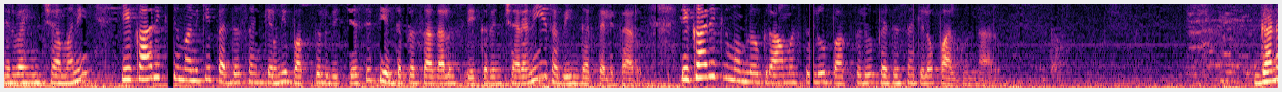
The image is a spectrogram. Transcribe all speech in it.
నిర్వహించామని ఈ కార్యక్రమానికి పెద్ద సంఖ్యలోని భక్తులు విచ్చేసి తీర్థప్రసాదాలు స్వీకరించారని రవీందర్ తెలిపారు. ఈ కార్యక్రమంలో గ్రామస్తులు భక్తులు పెద్ద సంఖ్యలో పాల్గొన్నారు. గణ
